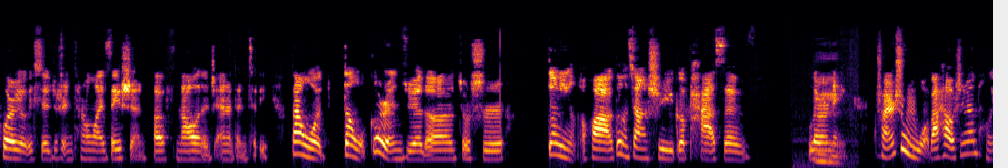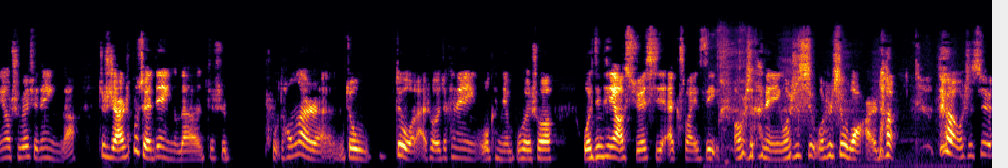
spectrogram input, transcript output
或者有一些就是 internalization of knowledge and identity。但我但我个人觉得，就是电影的话，更像是一个 passive learning。反正是我吧，还有身边朋友，除非学电影的，就只要是不学电影的，就是普通的人，就对我来说，就看电影，我肯定不会说，我今天要学习 X Y Z，我是看电影，我是去我是去玩的，对吧？我是去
